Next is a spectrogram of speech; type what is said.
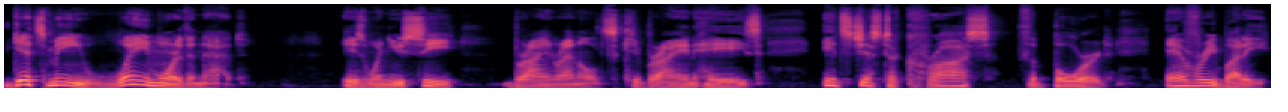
gets me way more than that is when you see Bryan Reynolds, Brian Hayes, it's just across the board. Everybody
